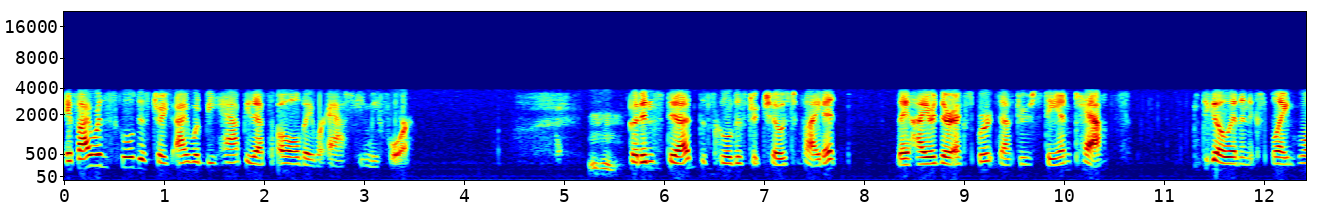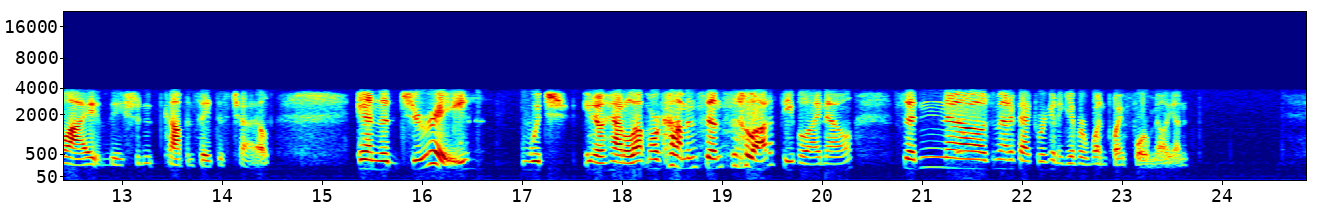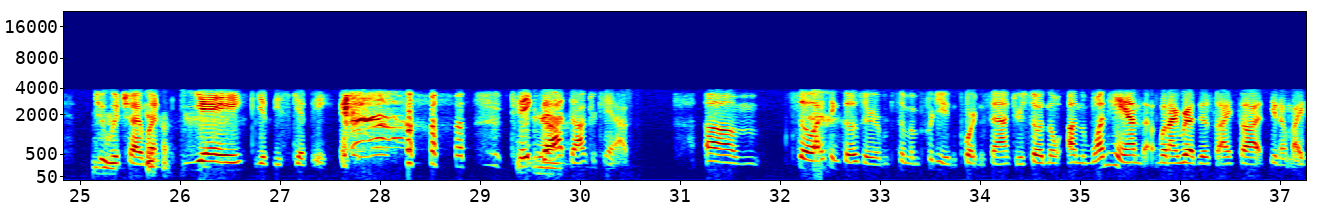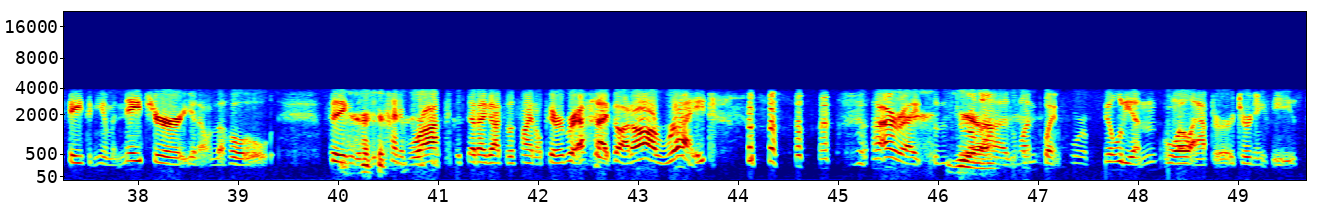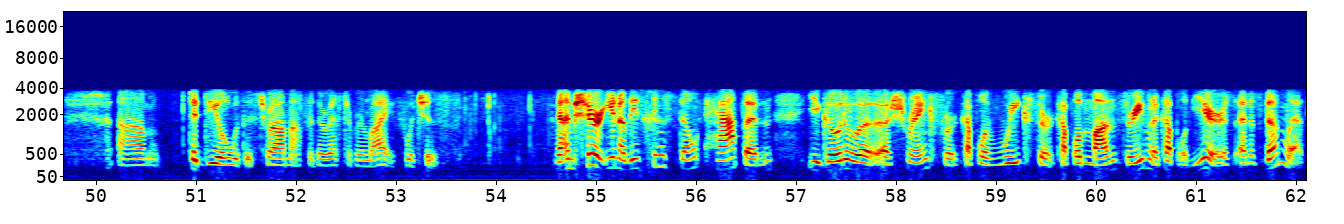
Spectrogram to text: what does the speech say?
if I were the school district, I would be happy that's all they were asking me for. Mm-hmm. But instead, the school district chose to fight it. They hired their expert, Dr. Stan Katz, to go in and explain why they shouldn't compensate this child. And the jury which you know had a lot more common sense than a lot of people I know, said no. As a matter of fact, we're going to give her 1.4 million. To mm-hmm. which I went, "Yay, yippee skippy! Take yeah. that, Dr. Katz." Um, so I think those are some pretty important factors. So on the, on the one hand, when I read this, I thought, you know, my faith in human nature, you know, the whole thing was just kind of rocked. But then I got to the final paragraph, and I thought, all right. All right. So this girl yeah. has 1.4 billion, well, after attorney fees, um, to deal with this trauma for the rest of her life, which is I'm sure you know these things don't happen. You go to a, a shrink for a couple of weeks or a couple of months or even a couple of years, and it's done with.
